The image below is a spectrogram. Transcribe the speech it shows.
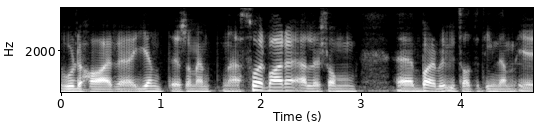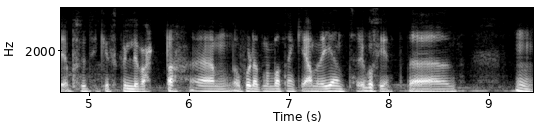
hvor du har eh, jenter som enten er sårbare, eller som bare blir utsatt for ting de absolutt ikke skulle vært. Da. Og fordi at man bare tenker ja, men det er jenter, det går fint. Det, mm.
